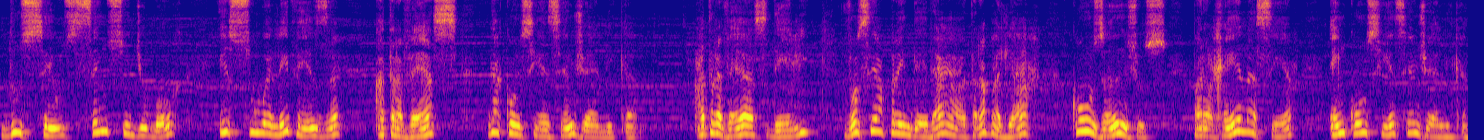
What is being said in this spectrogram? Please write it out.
do seu senso de humor e sua leveza através da consciência angélica. Através dele, você aprenderá a trabalhar com os anjos para renascer em consciência angélica,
